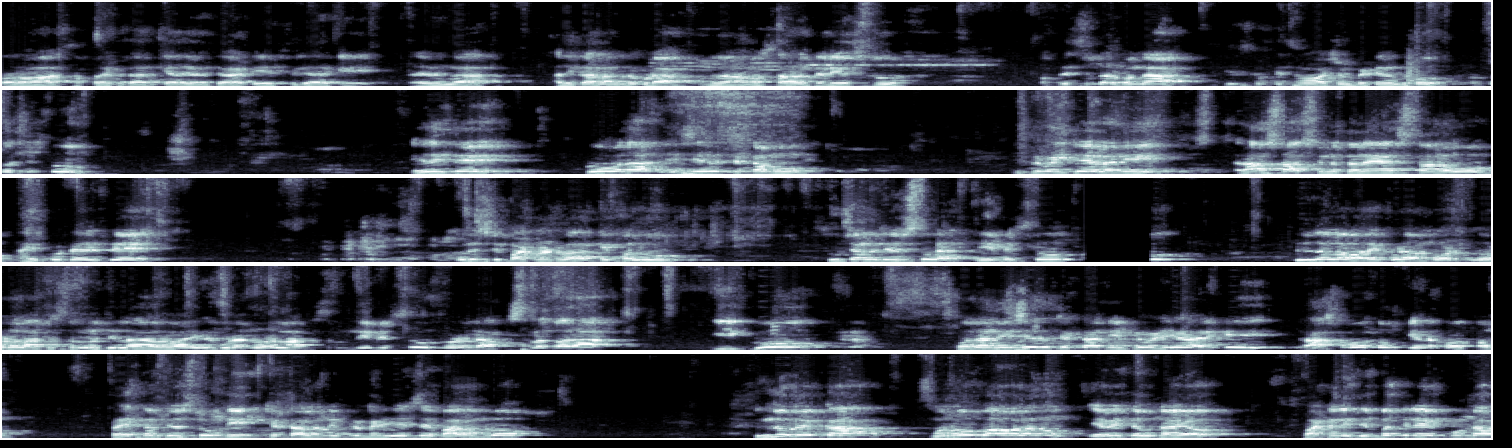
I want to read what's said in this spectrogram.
గౌరవ సపరేట్ గారికి అదేవిధంగా డిఎస్పీ గారికి అదేవిధంగా అధికారులందరూ కూడా ముందుగా నమస్కారాలు తెలియజేస్తూ బక్రీద్ సందర్భంగా తీసుకుంటే సమావేశం పెట్టినందుకు సంతోషిస్తూ ఏదైతే గోవద నిషేధ చట్టము ఇంప్లిమెంట్ చేయాలని రాష్ట్ర అత్యున్నత న్యాయస్థానము హైకోర్టు ఏదైతే పోలీస్ డిపార్ట్మెంట్ వారికి పలు సూచనలు చేస్తూ నియమిస్తూ డివిజన్ల వారికి కూడా నోడల్ ఆఫీసర్లను జిల్లాల వారికి కూడా నోడల్ ఆఫీసర్లను నియమిస్తూ నోడల్ ఆఫీసర్ల ద్వారా ఈ గో వద నిషేధ చట్టాన్ని ఇంప్లిమెంట్ చేయడానికి రాష్ట్ర ప్రభుత్వం కేంద్ర ప్రభుత్వం ప్రయత్నం చేస్తుంది చట్టాలను ఇంప్లిమెంట్ చేసే భాగంలో హిందువుల యొక్క మనోభావాలను ఏవైతే ఉన్నాయో వాటిని దెబ్బతినేయకుండా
